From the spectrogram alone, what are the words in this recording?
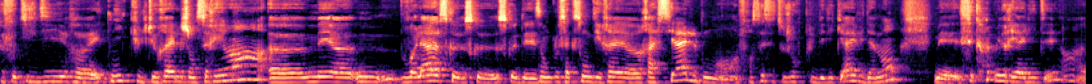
que faut-il dire, euh, ethnique, culturel, j'en sais rien, euh, mais euh, voilà ce que, ce que, ce que des anglo-saxons diraient racial. Bon, en français c'est toujours plus délicat évidemment, mais c'est quand même une réalité, hein.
